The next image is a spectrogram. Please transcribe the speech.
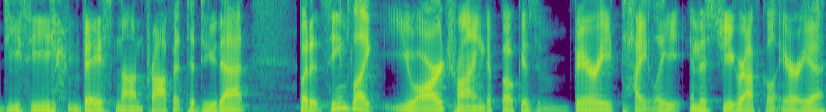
DC based nonprofit to do that? But it seems like you are trying to focus very tightly in this geographical area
